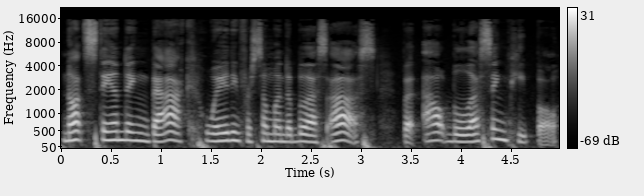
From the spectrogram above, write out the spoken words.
not standing back waiting for someone to bless us, but out blessing people.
